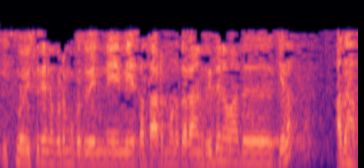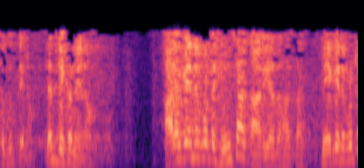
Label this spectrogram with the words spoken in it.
ඉස්ම විසිරෙනකොට මොකද වෙන්නේ? මේ සතාට මොන තරම් රිදෙනවද කියලා අදහසකුත් එනවා. දැන් දෙකම එනවා. අර කෙනෙකුට හිංසාකාරී අදහසක්, මේ කෙනෙකුට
